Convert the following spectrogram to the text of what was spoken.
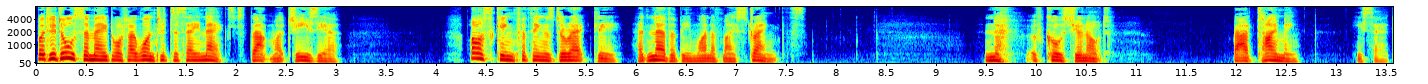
But it also made what I wanted to say next that much easier. Asking for things directly had never been one of my strengths. No, of course you're not. Bad timing, he said.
